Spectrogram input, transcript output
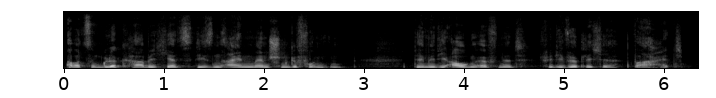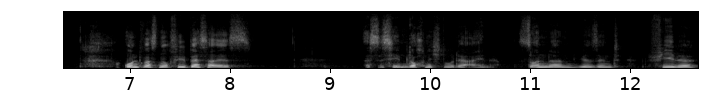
Aber zum Glück habe ich jetzt diesen einen Menschen gefunden, der mir die Augen öffnet für die wirkliche Wahrheit. Und was noch viel besser ist, es ist eben doch nicht nur der eine, sondern wir sind viele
